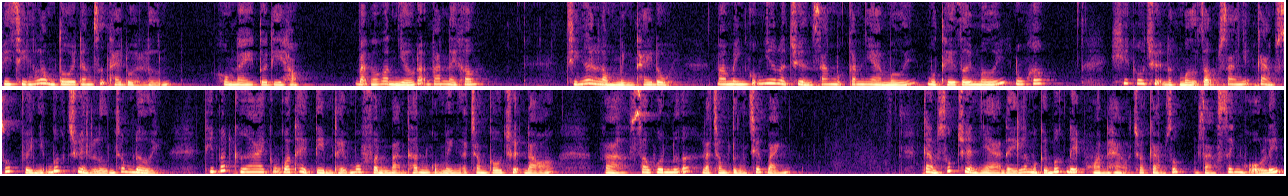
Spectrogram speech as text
vì chính lòng tôi đang sự thay đổi lớn. Hôm nay tôi đi học, bạn có còn nhớ đoạn văn này không? Chính là lòng mình thay đổi, mà mình cũng như là chuyển sang một căn nhà mới, một thế giới mới, đúng không? Khi câu chuyện được mở rộng sang những cảm xúc về những bước chuyển lớn trong đời thì bất cứ ai cũng có thể tìm thấy một phần bản thân của mình ở trong câu chuyện đó và sâu hơn nữa là trong từng chiếc bánh. Cảm xúc chuyển nhà đấy là một cái bước đệm hoàn hảo cho cảm xúc Giáng sinh của Olive.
